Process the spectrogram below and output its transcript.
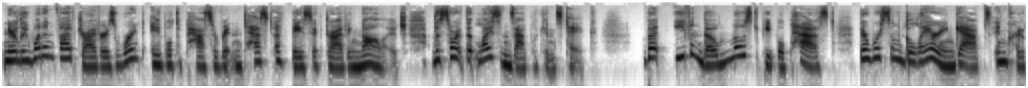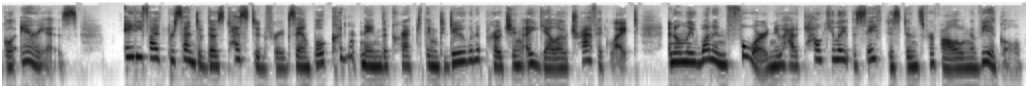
nearly one in five drivers weren't able to pass a written test of basic driving knowledge, the sort that license applicants take. But even though most people passed, there were some glaring gaps in critical areas. 85% of those tested, for example, couldn't name the correct thing to do when approaching a yellow traffic light, and only one in four knew how to calculate the safe distance for following a vehicle.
